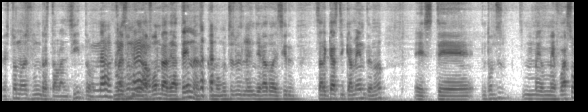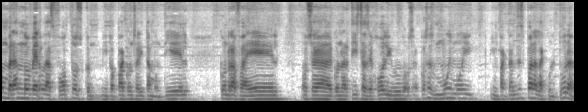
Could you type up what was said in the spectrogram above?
esto no es un restaurancito, No, no es una claro. fonda de Atenas, como muchas veces le han llegado a decir sarcásticamente, ¿no? Este, entonces me, me fue asombrando ver las fotos con mi papá con Sarita Montiel, con Rafael, o sea, con artistas de Hollywood, o sea, cosas muy, muy impactantes para la cultura.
